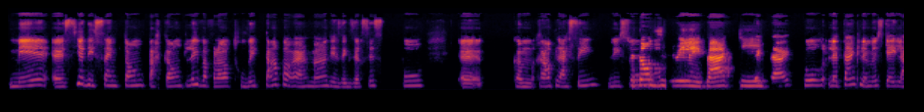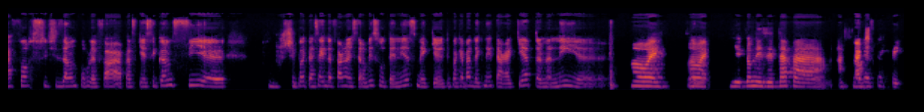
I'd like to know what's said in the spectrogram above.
Mais euh, s'il y a des symptômes, par contre, là, il va falloir trouver temporairement des exercices pour euh, comme remplacer les sauts. Mettons, diminuer l'impact. Puis... Exact. Pour le temps que le muscle ait la force suffisante pour le faire. Parce que c'est comme si, euh, je sais pas, tu essaies de faire un service au tennis, mais que tu n'es pas capable de tenir ta raquette, un moment donné. Euh, ah ouais. Ah ouais. Il y a comme des étapes à, à, respecter.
